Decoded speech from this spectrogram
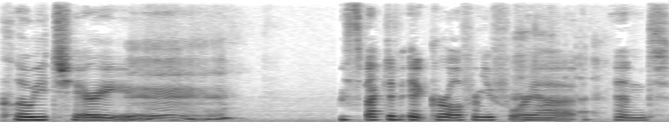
Chloe Cherry, Mm. respective it girl from Euphoria, and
